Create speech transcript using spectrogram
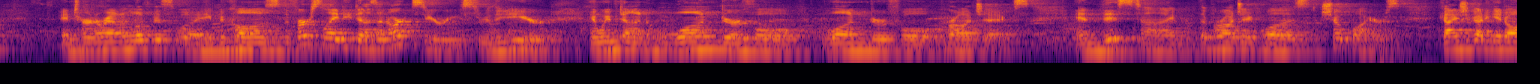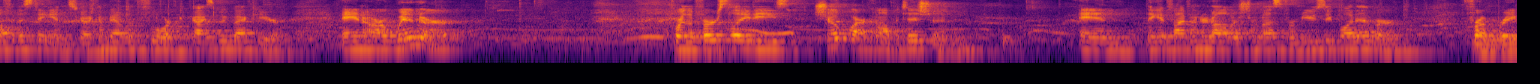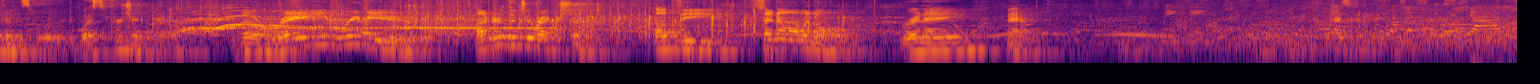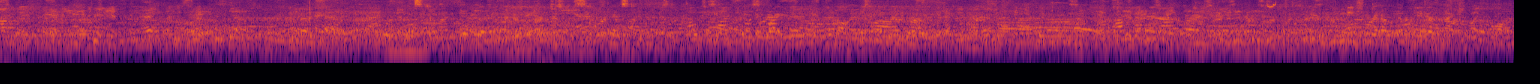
and turn around and look this way because the First Lady does an art series through the year and we've done wonderful, wonderful projects. And this time, the project was show choirs. Guys, you gotta get off of the stands, you gotta come down to the floor. Guys, move back here. And our winner for the First Lady's show choir competition, and they get $500 from us for music, whatever, from Ravenswood, West Virginia. The Rave Review, under the direction of the phenomenal Renee Knapp. Guys, Be sure enough that when he doesn't actually like walk.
